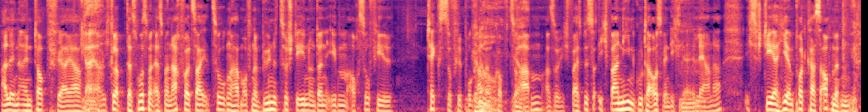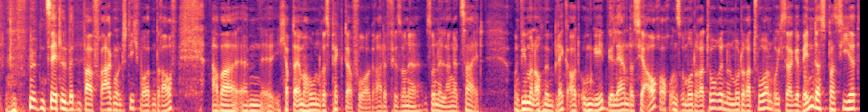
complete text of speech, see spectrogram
Alle in einen Topf, ja, ja. Ja, ja. Ich glaube, das muss man erstmal nachvollzogen haben, auf einer Bühne zu stehen und dann eben auch so viel Text, so viel Programm Genau, im Kopf zu ja. Mhm. haben. Also ich weiß bis, ich war nie ein guter Auswendiglerner. Ich stehe ja hier im Podcast auch mit einem, mit einem Zettel mit ein paar Fragen und Stichworten drauf. Aber ähm, ich habe da immer hohen Respekt davor, gerade für so eine, so eine lange Zeit. Und wie man auch mit dem Blackout umgeht, wir lernen das ja auch, auch unsere Moderatorinnen und Moderatoren, wo ich sage, wenn das passiert,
